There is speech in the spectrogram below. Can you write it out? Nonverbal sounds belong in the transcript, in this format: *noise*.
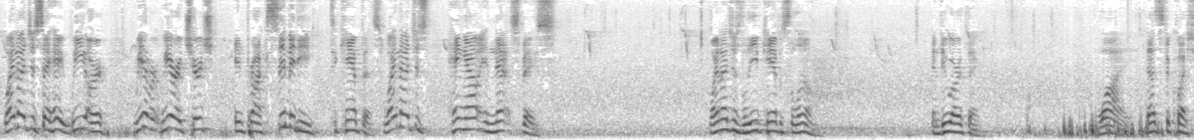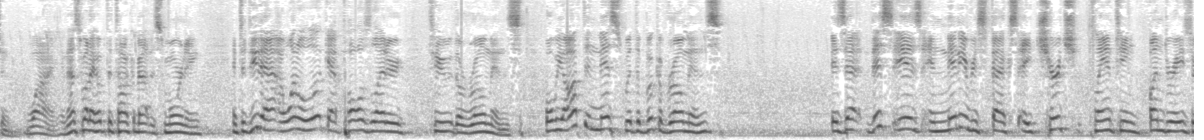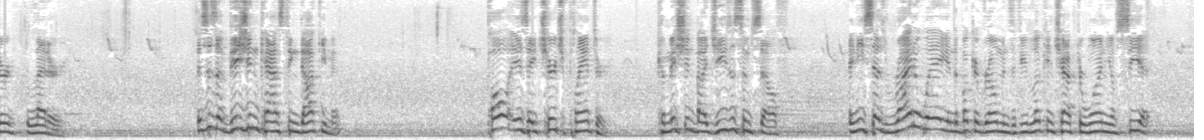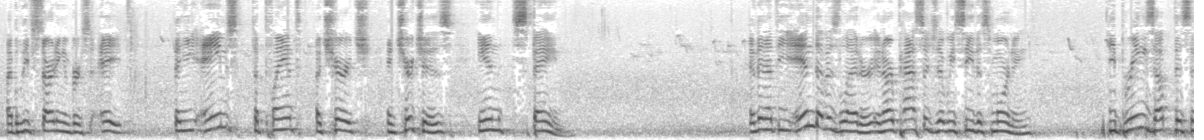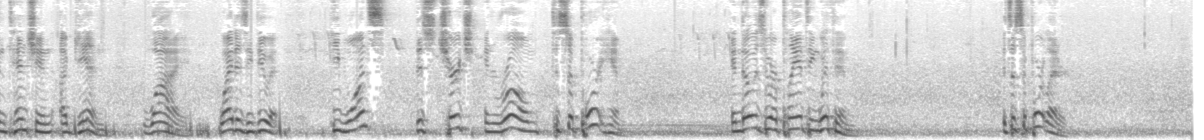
Why not just say, "Hey, we are we have we are a church in proximity to campus." Why not just hang out in that space? Why not just leave campus alone and do our thing? Why? That's the question. Why? And that's what I hope to talk about this morning. And to do that, I want to look at Paul's letter to the Romans. What we often miss with the book of Romans is that this is, in many respects, a church planting fundraiser letter. This is a vision casting document. Paul is a church planter commissioned by Jesus himself and he says right away in the book of Romans, if you look in chapter 1, you'll see it, I believe starting in verse 8, that he aims to plant a church and churches in Spain. And then at the end of his letter, in our passage that we see this morning, he brings up this intention again. Why? Why does he do it? He wants this church in Rome to support him and those who are planting with him. It's a support letter.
